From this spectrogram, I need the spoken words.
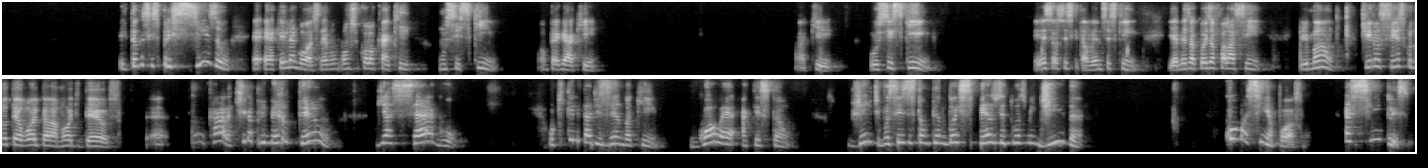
Então vocês precisam, é, é, aquele negócio, né? Vamos colocar aqui um cisquinho. Vamos pegar aqui. Aqui. O cisquinho. Esse é o cisquinho, estão vendo o cisquinho? E a mesma coisa eu falar assim, irmão, tira o cisco do teu olho, pelo amor de Deus. É, cara, tira primeiro o teu guia cego. O que, que ele está dizendo aqui? Qual é a questão? Gente, vocês estão tendo dois pesos e duas medidas. Como assim, apóstolo? É simples.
